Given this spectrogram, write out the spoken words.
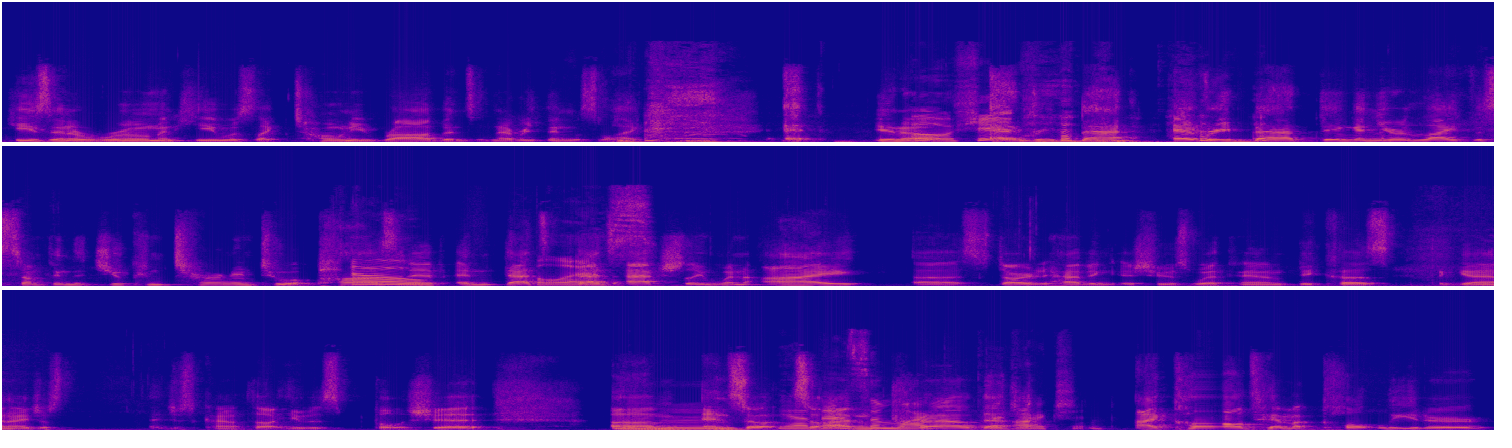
he's in a room and he was like Tony Robbins and everything was like, eh, you know, Oh, every bad every bad thing in your life is something that you can turn into a positive. and that's bless. that's actually when I uh, started having issues with him because again, I just I just kind of thought he was full of shit. Um, Mhm. And so, Yeah, so I'm proud that I. I called him a cult leader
